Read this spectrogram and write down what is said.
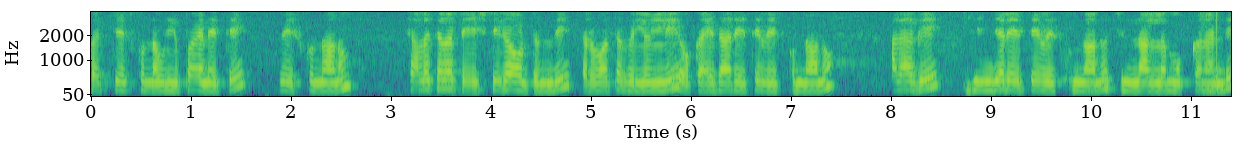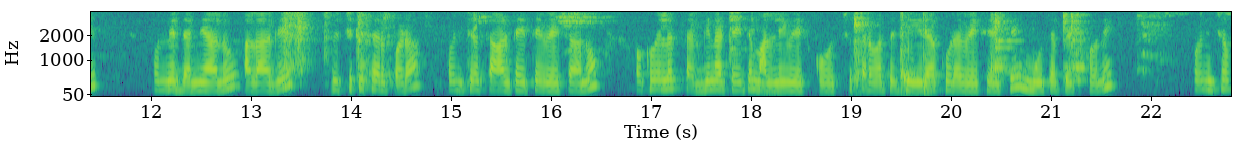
కట్ చేసుకున్న ఉల్లిపాయనైతే వేసుకున్నాను. చాలా చాలా టేస్టీగా ఉంటుంది. తర్వాత వెల్లుల్లి ఒక ఐదారు అయితే వేసుకున్నాను. అలాగే జింజర్ అయితే వేసుకున్నాను. చిన్న అల్లం ముక్కనండి. కొన్ని ధనియాలు అలాగే రుచికి సరిపడా కొంచెం సాల్ట్ అయితే వేసాను ఒకవేళ తగ్గినట్టయితే మళ్ళీ వేసుకోవచ్చు. తర్వాత జీరా కూడా వేసేసి మూత పెట్టుకొని కొంచెం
